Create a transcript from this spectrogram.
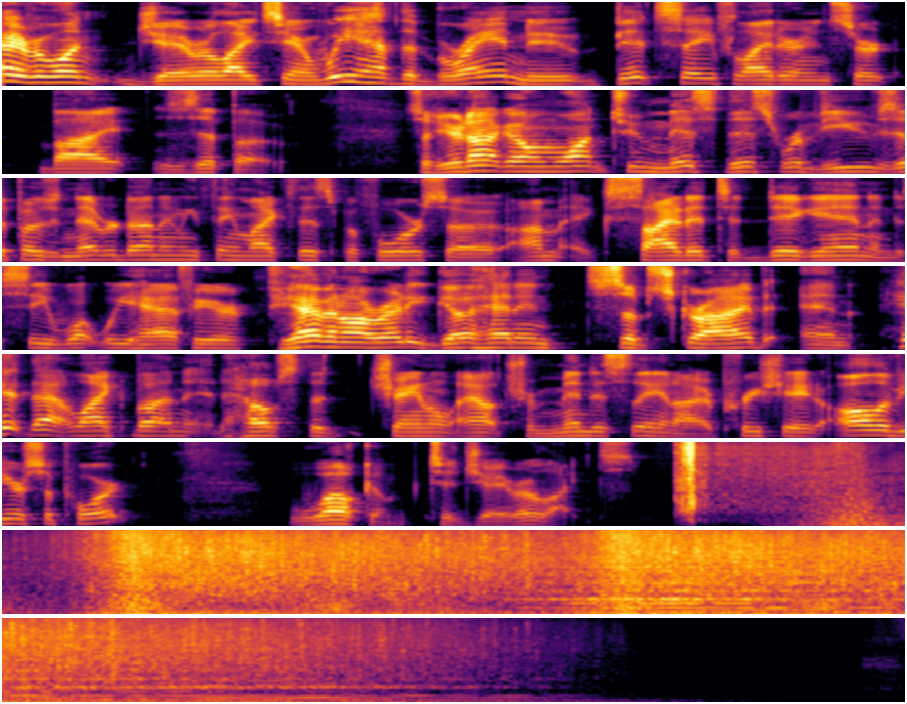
Hey everyone, JRO Lights here, and we have the brand new BitSafe lighter insert by Zippo. So you're not going to want to miss this review. Zippo's never done anything like this before, so I'm excited to dig in and to see what we have here. If you haven't already, go ahead and subscribe and hit that like button. It helps the channel out tremendously, and I appreciate all of your support. Welcome to JRO Lights.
